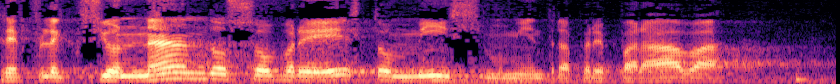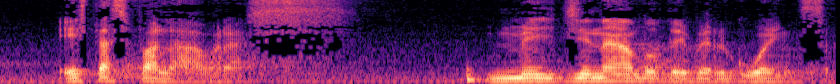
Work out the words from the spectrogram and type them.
Reflexionando sobre esto mismo mientras preparaba estas palabras, me he llenado de vergüenza.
